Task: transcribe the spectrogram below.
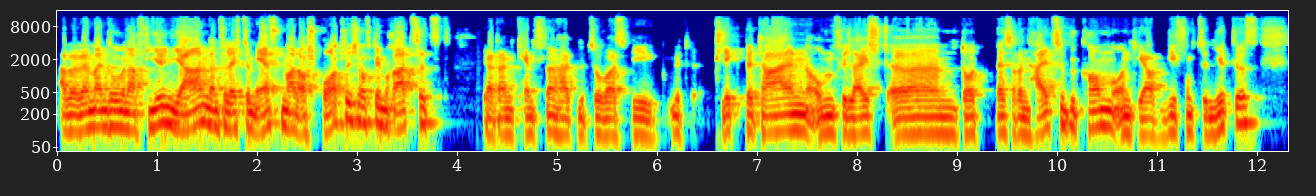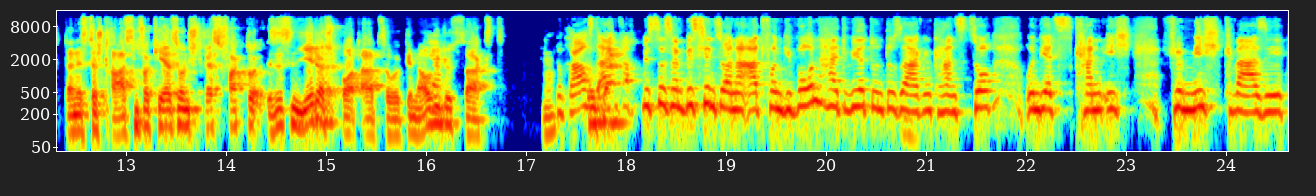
aber wenn man so nach vielen Jahren dann vielleicht zum ersten Mal auch sportlich auf dem Rad sitzt, ja, dann kämpft man halt mit sowas wie mit Klickpedalen, um vielleicht ähm, dort besseren Halt zu bekommen. Und ja, wie funktioniert das? Dann ist der Straßenverkehr so ein Stressfaktor. Es ist in jeder Sportart so, genau ja. wie du sagst. Ne? Du brauchst einfach, bis das ein bisschen so eine Art von Gewohnheit wird und du sagen kannst, so, und jetzt kann ich für mich quasi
